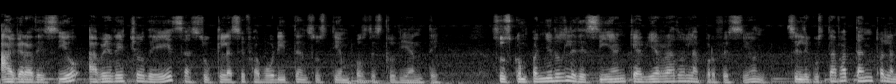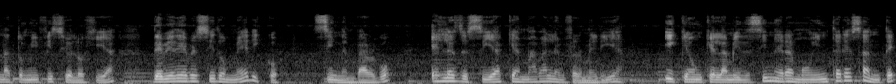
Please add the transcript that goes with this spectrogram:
agradeció haber hecho de esa su clase favorita en sus tiempos de estudiante. Sus compañeros le decían que había errado la profesión. Si le gustaba tanto la anatomía y fisiología, debía de haber sido médico. Sin embargo, él les decía que amaba la enfermería y que aunque la medicina era muy interesante,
